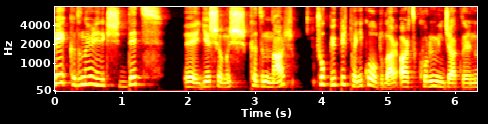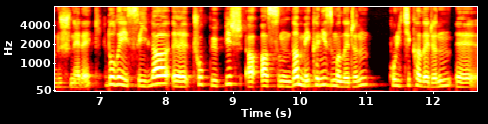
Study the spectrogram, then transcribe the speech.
ve kadına yönelik şiddet e, yaşamış kadınlar çok büyük bir panik oldular artık korunmayacaklarını düşünerek. Dolayısıyla e, çok büyük bir aslında mekanizmaların politikaların e,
